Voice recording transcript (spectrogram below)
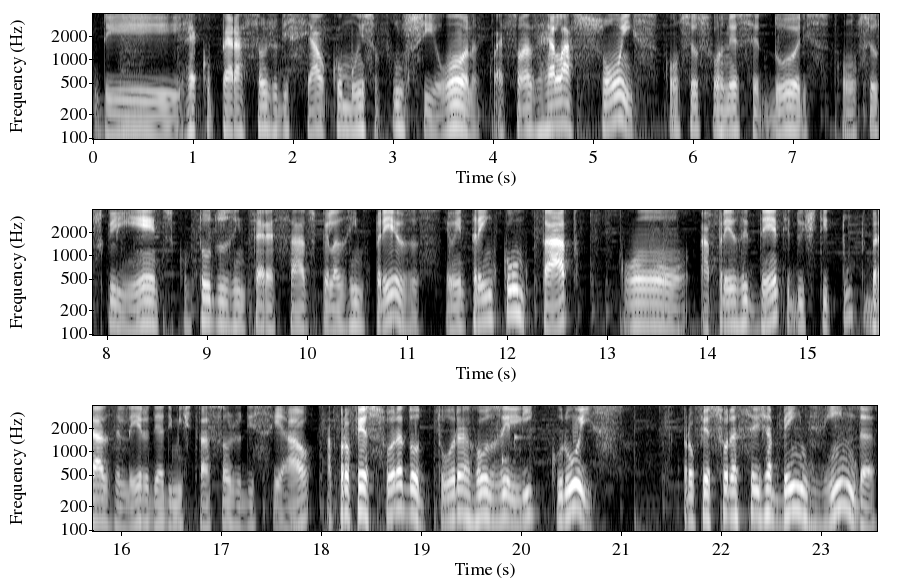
de recuperação judicial, como isso funciona, quais são as relações com seus fornecedores, com seus clientes, com todos os interessados pelas empresas, eu entrei em contato com a presidente do Instituto Brasileiro de Administração Judicial, a professora doutora Roseli Cruz. Professora, seja bem-vinda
